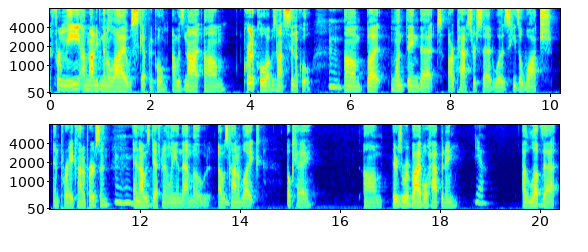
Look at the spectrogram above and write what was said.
for me, I'm not even gonna lie. I was skeptical. I was not um critical. I was not cynical. Um, but one thing that our pastor said was he's a watch and pray kind of person, and I was definitely in that mode. I was kind of like, okay, um, there's a revival happening. Yeah. I love that.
